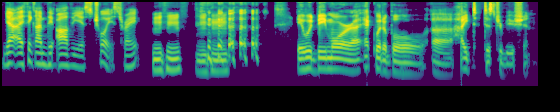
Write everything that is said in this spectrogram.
Yeah, I think I'm the obvious choice, right? Mm-hmm. mm-hmm. it would be more uh, equitable uh, height distribution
